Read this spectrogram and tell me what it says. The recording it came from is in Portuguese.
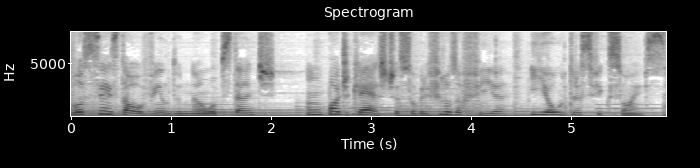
Você está ouvindo Não Obstante, um podcast sobre filosofia e outras ficções.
